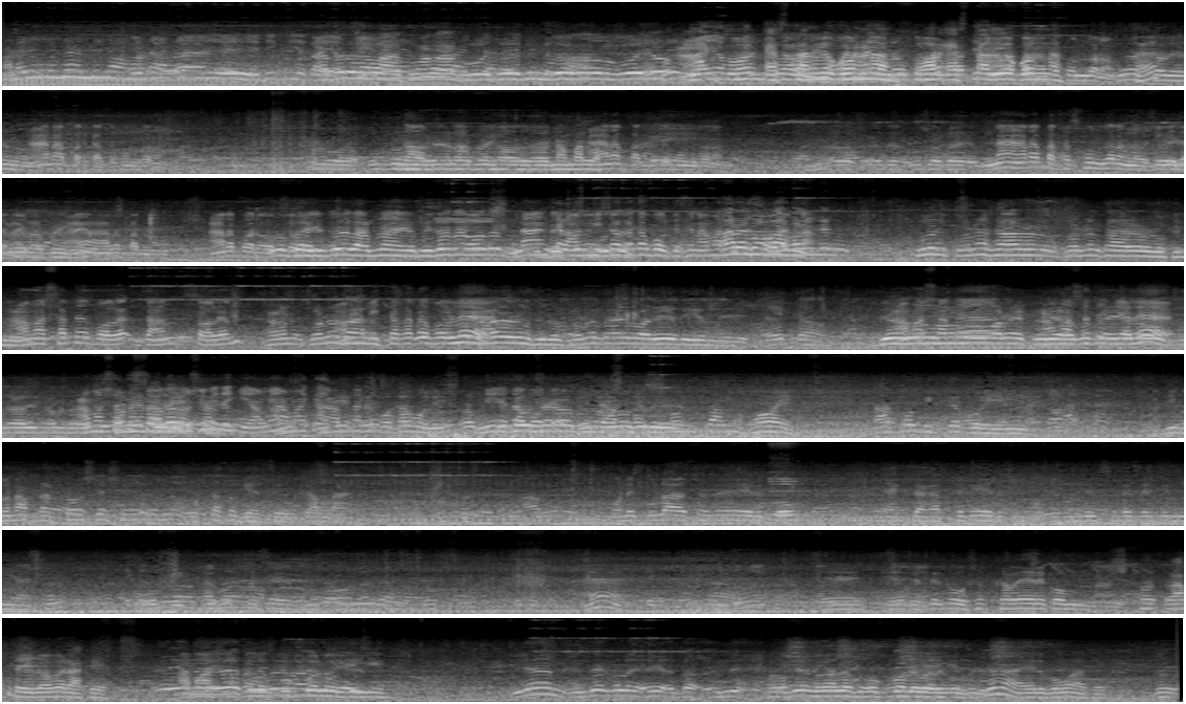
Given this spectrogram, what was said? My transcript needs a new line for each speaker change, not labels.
না? আরে
কিন্তু না না?
তোমার
স্থানীয় স্থানীয়?
ফোন করুন
হ্যাঁ? নাম্বার
না আর কাছে ফোন করুন না অসুবিধা নাই। আয় আর আব্বার নাম আর
হলো
না আমি কথা বলতেছি না আমার আমার সাথে বলে যান চলেন। মিথ্যা কথা বললে আমার সাথে আমার সাথে গেলে আমার সাথে চলেন অসুবিধা কি আমি আমাকে আপনাকে
কথা বলি।
নিয়ে যাব
সন্তান হয় তারপর বিক্রি করিয়েন না জীবন আপনার তো শেষে ওটা তো গেছে ওটা আল্লাহ আর অনেকগুলো আছে যে এরকম এক জায়গার থেকে এরকম প্রতিবন্ধী ছেলেদেরকে নিয়ে আসে ও ভিক্ষা করতেছে এরকম। হ্যাঁ এদেরকে ওষুধ খাবে এরকম রাতে এইভাবে রাখে। আমার সকালে বুক করল এই এরকম আছে।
